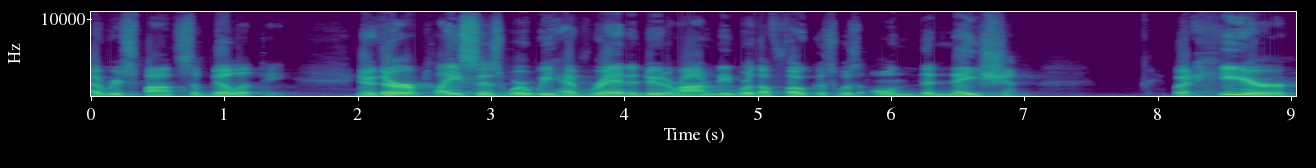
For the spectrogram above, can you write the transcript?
a responsibility. Know, there are places where we have read in Deuteronomy where the focus was on the nation. But here,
